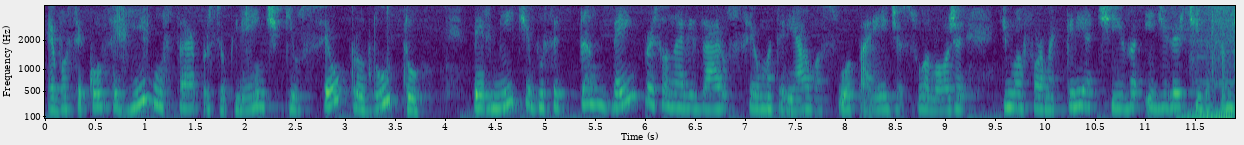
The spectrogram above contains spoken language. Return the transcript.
é você conseguir mostrar para o seu cliente que o seu produto permite você também personalizar o seu material, a sua parede, a sua loja de uma forma criativa e divertida também.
